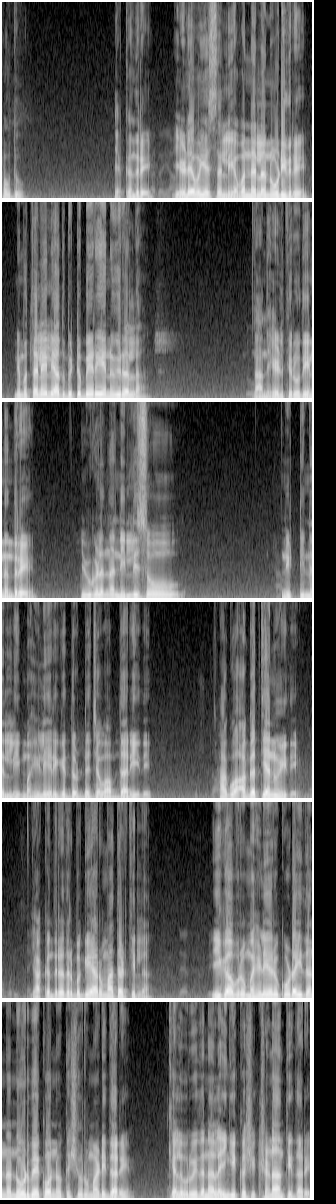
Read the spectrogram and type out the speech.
ಹೌದು. ಯಾಕಂದರೆ ಎಳೆ ವಯಸ್ಸಲ್ಲಿ ಅವನ್ನೆಲ್ಲ ನೋಡಿದರೆ ನಿಮ್ಮ ತಲೆಯಲ್ಲಿ ಅದು ಬಿಟ್ಟು ಬೇರೆ ಏನೂ ಇರಲ್ಲ. ನಾನು ಹೇಳ್ತಿರೋದು ಏನಂದರೆ, ಇವುಗಳನ್ನು ನಿಲ್ಲಿಸೋ ನಿಟ್ಟಿನಲ್ಲಿ ಮಹಿಳೆಯರಿಗೆ ದೊಡ್ಡ ಜವಾಬ್ದಾರಿ ಇದೆ. ಹಾಗೂ ಅಗತ್ಯನೂ ಇದೆ. ಯಾಕಂದರೆ ಅದರ ಬಗ್ಗೆ ಯಾರು ಮಾತಾಡ್ತಿಲ್ಲ. ಈಗ ಅವರು ಮಹಿಳೆಯರು ಕೂಡ ಇದನ್ನು ನೋಡಬೇಕು ಅನ್ನೋಕ್ಕೆ ಶುರು ಮಾಡಿದ್ದಾರೆ. ಕೆಲವರು ಇದನ್ನು ಲೈಂಗಿಕ ಶಿಕ್ಷಣ ಅಂತಿದ್ದಾರೆ.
